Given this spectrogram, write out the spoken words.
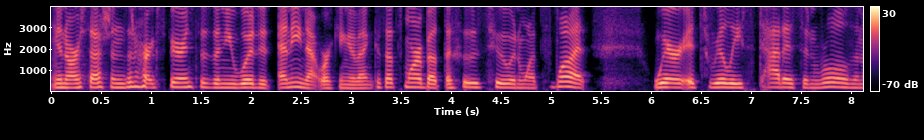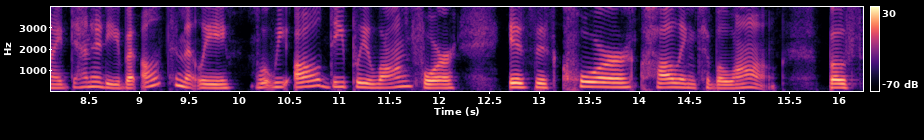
in our sessions and our experiences than you would at any networking event because that's more about the who's who and what's what where it's really status and roles and identity. But ultimately what we all deeply long for is this core calling to belong both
